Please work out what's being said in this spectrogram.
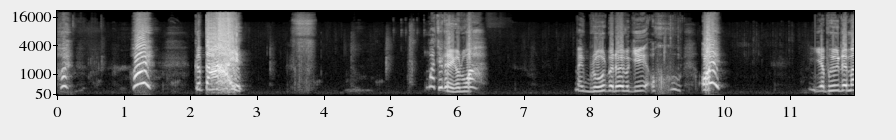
เฮ้ย เฮ้ยเกือบตาย มาจาก ไหนกันวะแม่งบรูดมาด้วยเมื่อกี้ โอ้โหโอ้ยอย่าพึ่งได้ไหม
